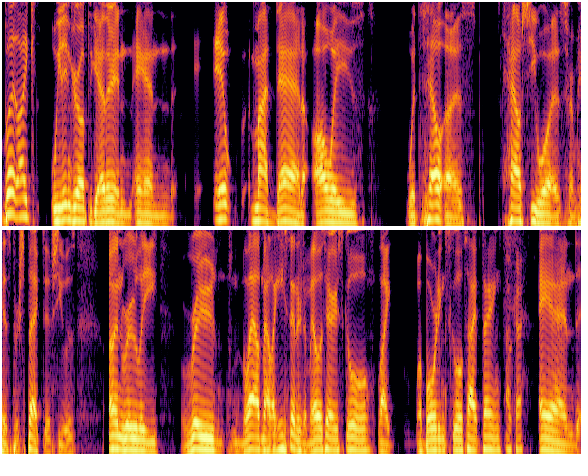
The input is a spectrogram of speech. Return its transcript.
But like, we didn't grow up together, and and it. My dad always would tell us how she was from his perspective. She was unruly, rude, loudmouth. Like he sent her to military school, like a boarding school type thing. Okay. And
